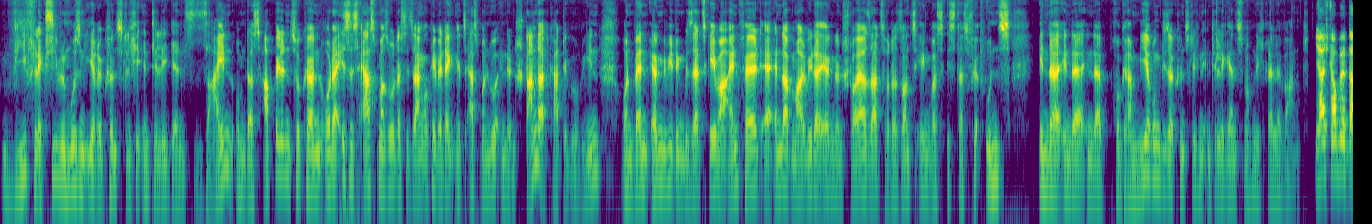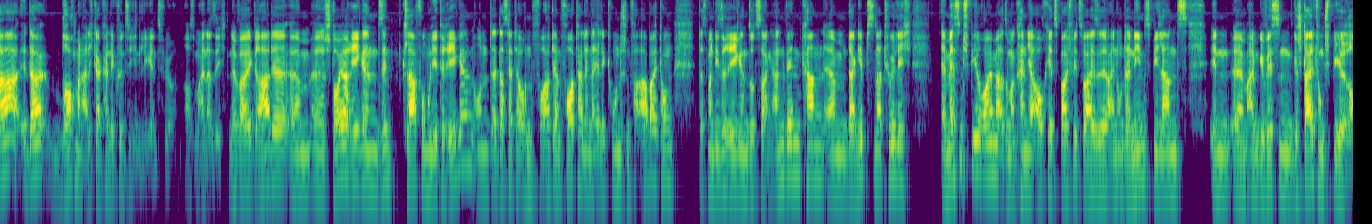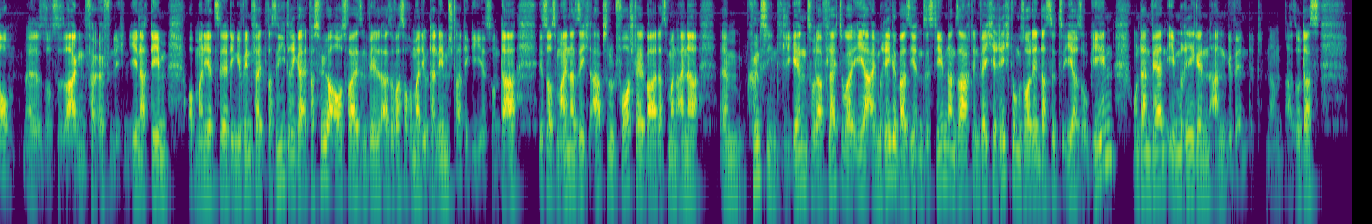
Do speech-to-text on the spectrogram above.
wie flexibel muss denn Ihre künstliche Intelligenz sein, um das abbilden zu können? Oder ist es erstmal so, dass Sie sagen, okay, wir denken jetzt erstmal nur in den Standardkategorien und wenn irgendwie dem Gesetzgeber einfällt, er ändert mal wieder irgendeinen Steuersatz oder sonst irgendwas, ist das für uns in der, in, der, in der Programmierung dieser künstlichen Intelligenz noch nicht relevant. Ja, ich glaube, da, da braucht man eigentlich gar keine künstliche Intelligenz für, aus meiner Sicht. Ne? Weil gerade ähm, äh, Steuerregeln sind klar formulierte Regeln und äh, das hätte auch einen, hat ja einen Vorteil in der elektronischen Verarbeitung, dass man diese Regeln sozusagen anwenden kann. Ähm, da gibt es natürlich Ermessensspielräume. Also man kann ja auch jetzt beispielsweise eine Unternehmensbilanz in ähm, einem gewissen Gestaltungsspielraum äh, sozusagen veröffentlichen. Je nachdem, ob man jetzt äh, den Gewinn vielleicht etwas niedriger, etwas höher ausweisen will, also was auch immer die Unternehmensstrategie ist. Und da ist aus meiner Sicht absolut vorstellbar, dass man einer ähm, künstlichen Intelligenz oder vielleicht sogar eher einem regelbasierten System dann sagt, in welche Richtung soll denn das jetzt eher so gehen? Und dann werden eben Regeln angewendet. Ne? Also das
